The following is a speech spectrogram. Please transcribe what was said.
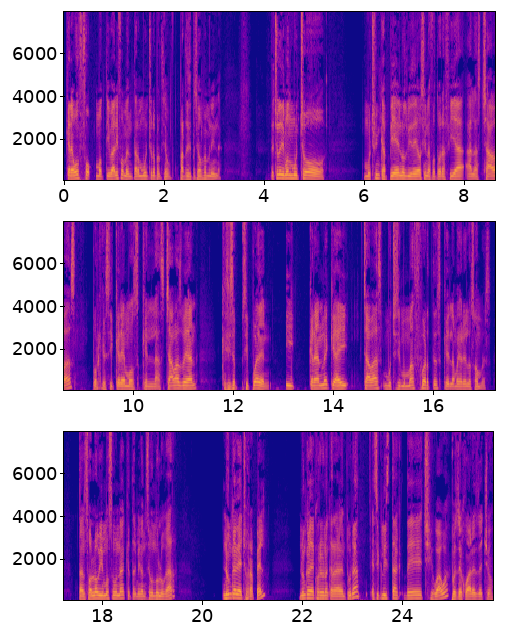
queremos motivar y fomentar mucho la participación, femenina. De hecho, le dimos mucho, mucho hincapié en los videos y en la fotografía a las chavas, porque sí queremos que las chavas vean que sí, se, sí pueden. Y créanme que hay chavas muchísimo más fuertes que la mayoría de los hombres. Tan solo vimos una que terminó en segundo lugar. Nunca había hecho rappel. Nunca había corrido una carrera de aventura. Es ciclista de Chihuahua. Pues de Juárez, de hecho.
